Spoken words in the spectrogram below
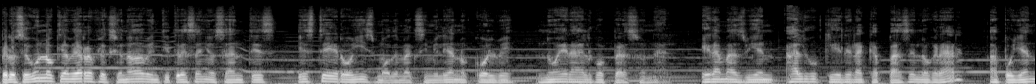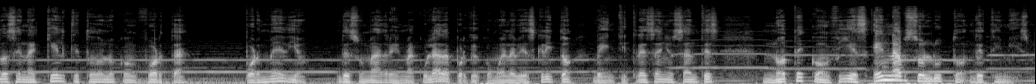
Pero según lo que había reflexionado 23 años antes, este heroísmo de Maximiliano Kolbe no era algo personal, era más bien algo que él era capaz de lograr apoyándose en aquel que todo lo conforta por medio de su Madre Inmaculada, porque como él había escrito 23 años antes, no te confíes en absoluto de ti mismo.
